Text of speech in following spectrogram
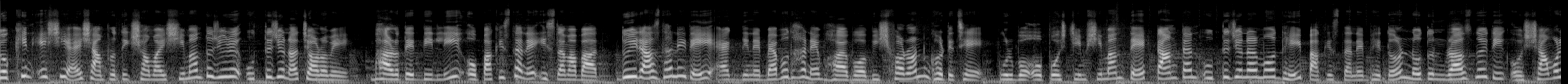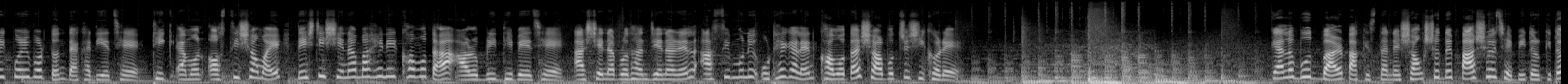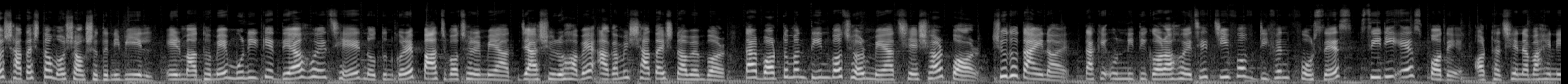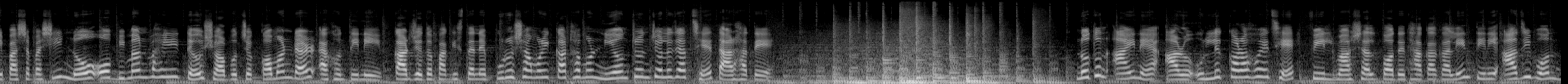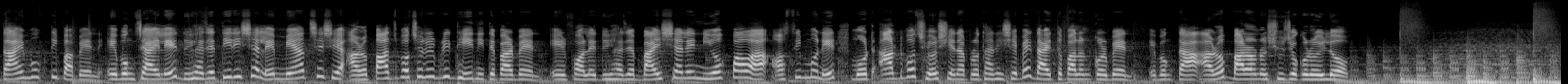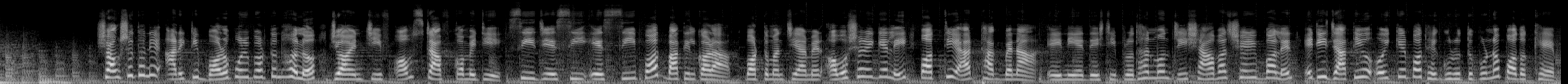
দক্ষিণ এশিয়ায় সাম্প্রতিক সময় সীমান্ত জুড়ে উত্তেজনা চরমে। ভারতের দিল্লি ও পাকিস্তানের ইসলামাবাদ দুই রাজধানীতেই একদিনের ব্যবধানে ভয়াবহ বিস্ফোরণ ঘটেছে। পূর্ব ও পশ্চিম সীমান্তে টানটান উত্তেজনার মধ্যেই পাকিস্তানের ভেতর নতুন রাজনৈতিক ও সামরিক পরিবর্তন দেখা দিয়েছে। ঠিক এমন অস্থির সময়ে দেশটির সেনাবাহিনীর ক্ষমতা আরও বৃদ্ধি পেয়েছে। আর সেনাপ্রধান জেনারেল আসিম মুনি উঠে গেলেন ক্ষমতার সর্বোচ্চ শিখরে। গেল বুধবার পাকিস্তানের সংসদে পাশ হয়েছে বিতর্কিত সাতাশতম সংশোধনী বিল এর মাধ্যমে মুনিরকে দেয়া হয়েছে নতুন করে পাঁচ বছরের মেয়াদ, যা শুরু হবে আগামী সাতাইশ নভেম্বর। তার বর্তমান তিন বছর মেয়াদ শেষ হওয়ার পর। শুধু তাই নয়, তাকে উন্নীতি করা হয়েছে chief of defence forces CDS পদে। অর্থাৎ সেনাবাহিনীর পাশাপাশি নৌ ও বিমান বাহিনীতেও সর্বোচ্চ কমান্ডার এখন তিনি। কার্যত পাকিস্তানের পুরো সামরিক কাঠামোর নিয়ন্ত্রণ চলে যাচ্ছে তার হাতে। নতুন আইনে আরও উল্লেখ করা হয়েছে, ফিল্ড মার্শাল পদে থাকাকালীন তিনি আজীবন দায় মুক্তি পাবেন এবং চাইলে দুই সালে মেয়াদ শেষে আরও পাঁচ বছরের বৃদ্ধি নিতে পারবেন। এর ফলে দুই হাজার বাইশ সালে নিয়োগ পাওয়া অসীম মনির মোট আট বছর সেনাপ্রধান হিসেবে দায়িত্ব পালন করবেন এবং তা আরও বাড়ানোর সুযোগ রইল। সংশোধনীর আরেকটি বড় পরিবর্তন হল joint chief of staff committee CJCSC পদ বাতিল করা। বর্তমান চেয়ারম্যান অবসরে গেলেই পদটি আর থাকবে না। এই নিয়ে দেশটির প্রধানমন্ত্রী শাহবাজ শরীফ বলেন, এটি জাতীয় ঐক্যের পথে গুরুত্বপূর্ণ পদক্ষেপ।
